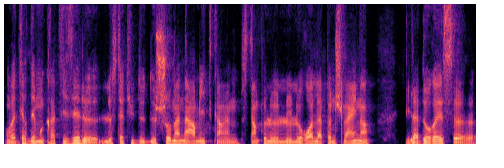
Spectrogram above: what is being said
on va dire, démocratiser le, statut de, showman arbitre quand même. C'était un peu le, roi de la punchline. Il adorait ce,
